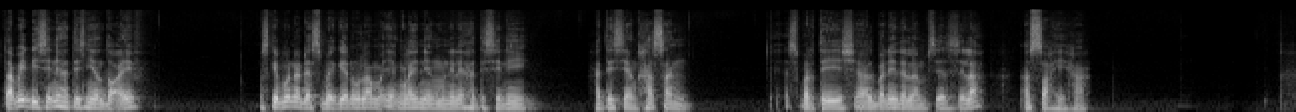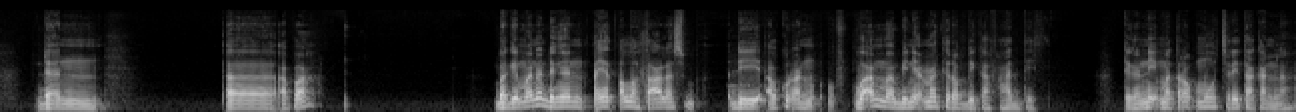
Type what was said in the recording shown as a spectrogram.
Tapi di sini hadisnya dhaif. Meskipun ada sebagian ulama yang lain yang menilai hadis ini hadis yang hasan seperti Syekh Albani dalam silsilah as-sahihah. Dan uh, apa? Bagaimana dengan ayat Allah taala di Al-Qur'an wa amma bi ni'mati rabbika fahaddits. Dengan nikmat Rabbmu ceritakanlah.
